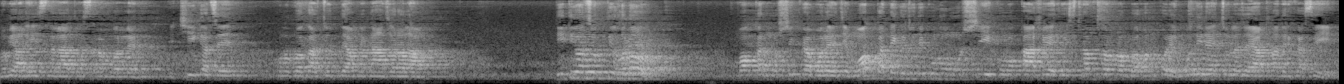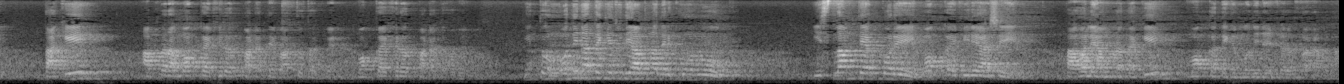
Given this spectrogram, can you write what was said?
নবী আলি ইসলাতাম বললেন ঠিক আছে, কোনো প্রকার যুদ্ধে আমরা না জড়ালাম দ্বিতীয় চুক্তি হলো, মক্কার মুর্শিকরা বলে যে মক্কা থেকে যদি কোনো মুর্শিক কোনো কাফের ইসলাম ধর্ম গ্রহণ করে মদিনায় চলে যায় আপনাদের কাছে, তাকে আপনারা মক্কায় ফেরত পাঠাতে বাধ্য থাকবেন, মক্কায় ফেরত পাঠাতে হবে। কিন্তু মদিনা থেকে যদি আপনাদের কোনো লোক ইসলাম ত্যাগ করে মক্কায় ফিরে আসে, তাহলে আমরা তাকে মক্কা থেকে মদিনায় ফেরত পাঠাবো না।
